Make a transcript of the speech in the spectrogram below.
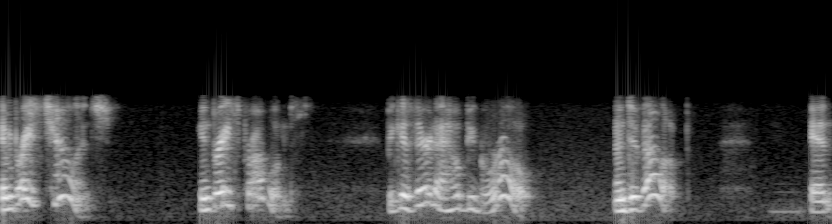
embrace challenge. Embrace problems because they're to help you grow and develop. And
